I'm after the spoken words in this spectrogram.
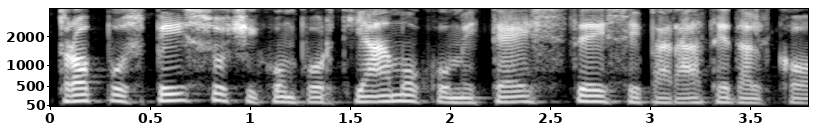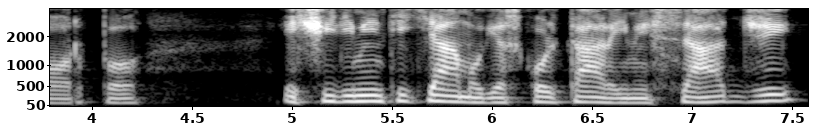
Troppo spesso ci comportiamo come teste separate dal corpo e ci dimentichiamo di ascoltare i messaggi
